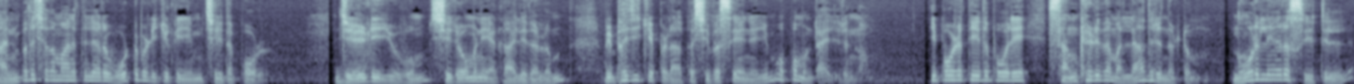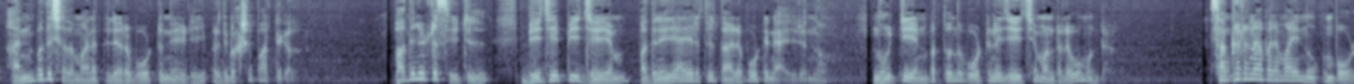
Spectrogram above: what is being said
അൻപത് ശതമാനത്തിലേറെ വോട്ട് പിടിക്കുകയും ചെയ്തപ്പോൾ ജെ ഡി യുവും ശിരോമണി അകാലിദളും വിഭജിക്കപ്പെടാത്ത ശിവസേനയും ഒപ്പമുണ്ടായിരുന്നു. ഇപ്പോഴത്തേതുപോലെ സംഘടിതമല്ലാതിരുന്നിട്ടും നൂറിലേറെ സീറ്റിൽ അൻപത് ശതമാനത്തിലേറെ വോട്ട് നേടി പ്രതിപക്ഷ പാർട്ടികൾ. പതിനെട്ട് സീറ്റിൽ ബി ജെ പി ജയം പതിനയ്യായിരത്തിൽ താഴെ വോട്ടിനായിരുന്നു. നൂറ്റി എൺപത്തൊന്ന് വോട്ടിന് ജയിച്ച മണ്ഡലവുമുണ്ട്. സംഘടനാപരമായി നോക്കുമ്പോൾ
